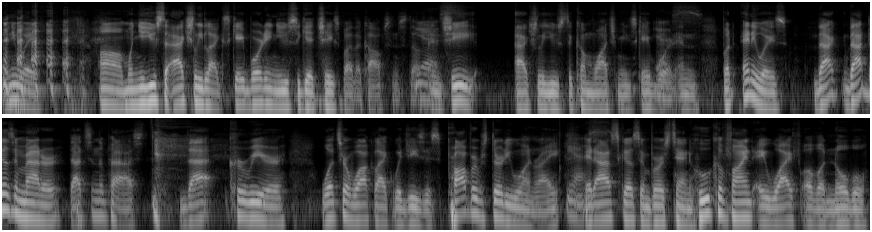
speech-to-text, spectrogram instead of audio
Anyway, um, when you used to actually like skateboarding, you used to get chased by the cops and stuff. And she actually used to come watch me skateboard. And but anyways, that that doesn't matter. That's in the past. that career. What's her walk like with Jesus? Proverbs 31, right? Yes. It asks us in verse 10 who could find a wife of a noble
